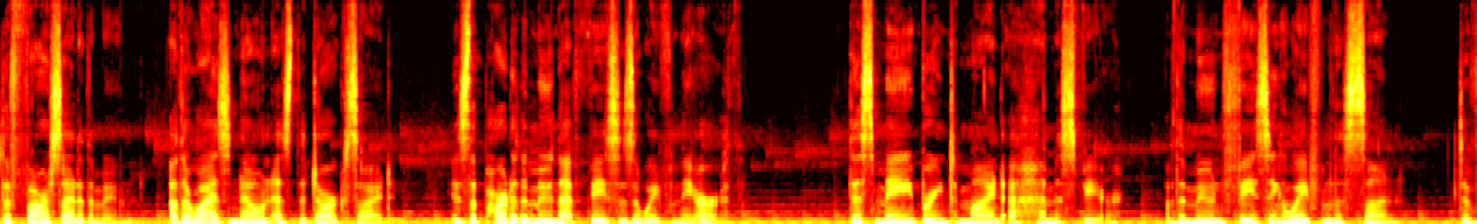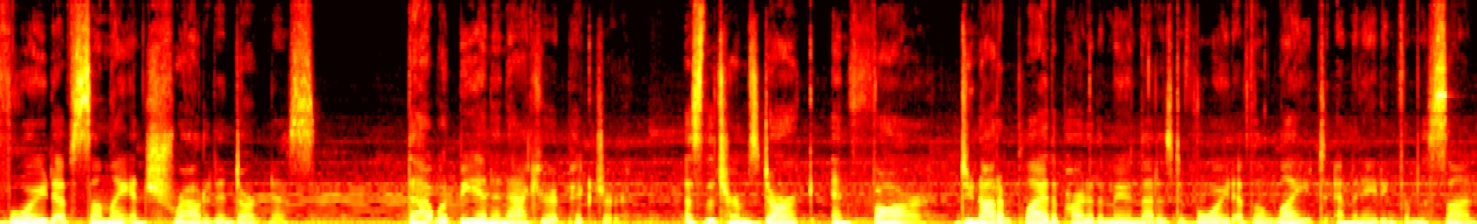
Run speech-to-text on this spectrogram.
The far side of the moon, otherwise known as the dark side, is the part of the moon that faces away from the Earth. This may bring to mind a hemisphere of the moon facing away from the sun, devoid of sunlight and shrouded in darkness. That would be an inaccurate picture, as the terms dark and far do not imply the part of the moon that is devoid of the light emanating from the sun.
